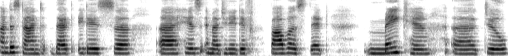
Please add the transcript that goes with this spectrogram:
understand that it is uh, uh, his imaginative powers that make him to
